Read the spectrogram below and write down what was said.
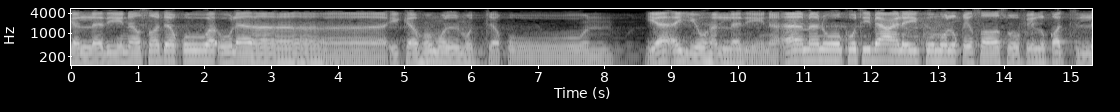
الذين صدقوا وأولئك أُولَئِكَ هُمُ الْمُتَّقُونَ. يَا أَيُّهَا الَّذِينَ آمَنُوا كُتِبَ عَلَيْكُمُ الْقِصَاصُ فِي الْقَتْلِ.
